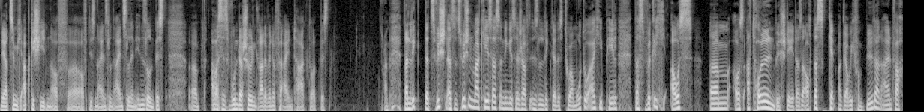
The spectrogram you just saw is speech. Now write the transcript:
ja, ziemlich abgeschieden auf, äh, auf diesen einzelnen, einzelnen Inseln bist. Äh, aber es ist wunderschön, gerade wenn du für einen Tag dort bist. Dann liegt dazwischen, also zwischen Marquesas und den Gesellschaftsinseln liegt ja das Tuamoto-Archipel, das wirklich aus ähm, aus Atollen besteht. Also auch das kennt man, glaube ich, von Bildern einfach.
